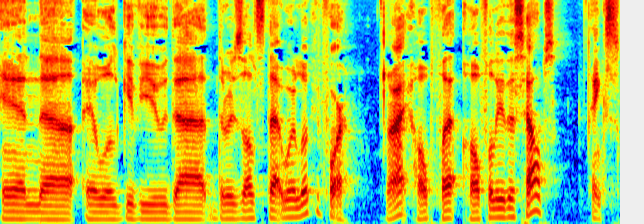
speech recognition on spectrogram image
and it will give you the, the results that we're looking for. All right, hopefully, hopefully this helps. Thanks.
